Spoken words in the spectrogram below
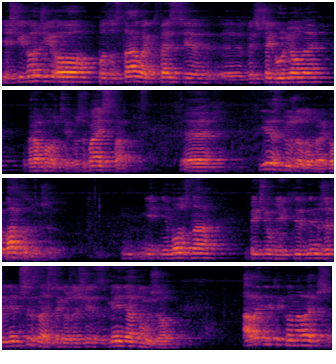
Jeśli chodzi o pozostałe kwestie e, wyszczególnione w raporcie, proszę Państwa, e, jest dużo dobrego, bardzo dużo. Nie, nie można być obiektywnym, żeby nie przyznać tego, że się zmienia dużo, ale nie tylko na lepsze,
